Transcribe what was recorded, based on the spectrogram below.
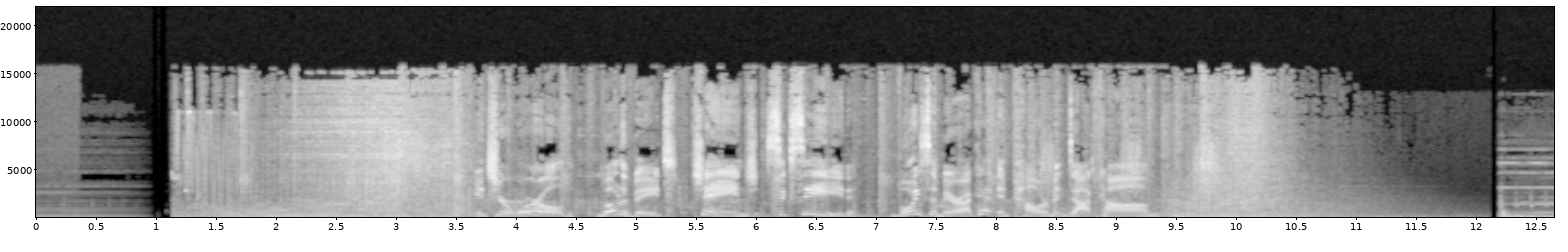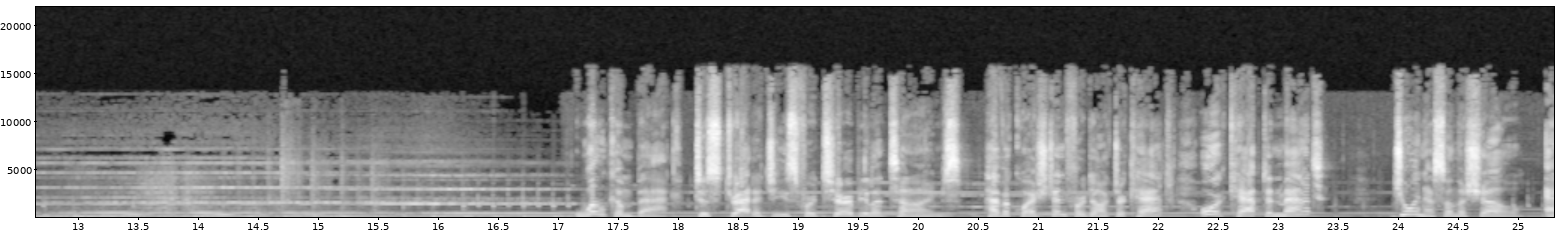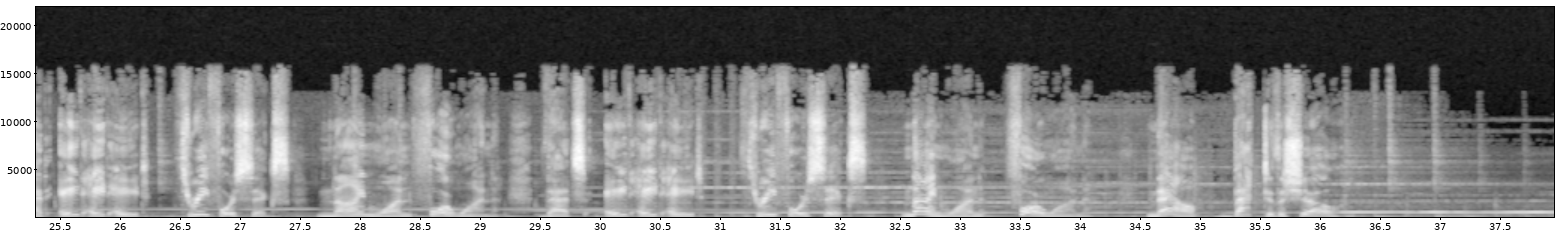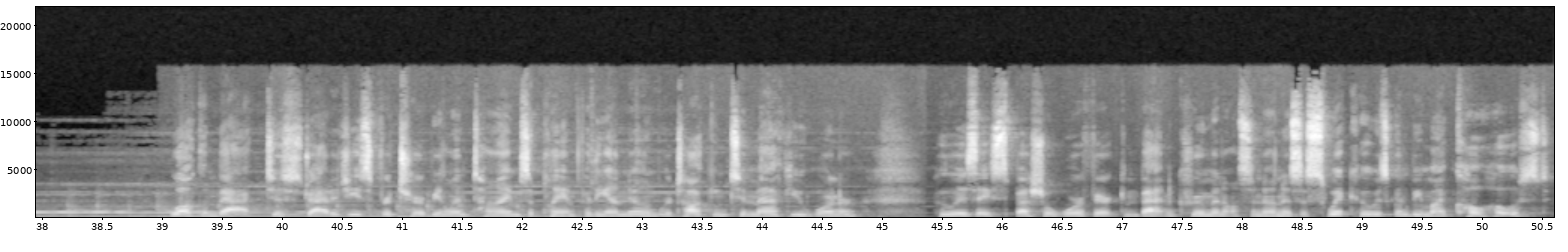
It's your world. Motivate, change, succeed. VoiceAmericaEmpowerment.com. Welcome back to Strategies for Turbulent Times. Have a question for Dr. Cat or Captain Matt? Join us on the show at 888 346 9141. That's 888 346 9141. Now, back to the show. Welcome back to Strategies for Turbulent Times, a plan for the unknown. We're talking to Matthew Werner, who is a special warfare combatant crewman, also known as a SWCC, who is going to be my co host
